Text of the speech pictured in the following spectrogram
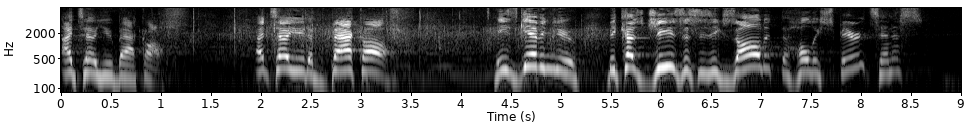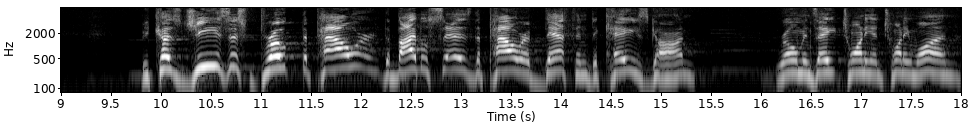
I tell you, back off. I tell you to back off. He's giving you, because Jesus is exalted, the Holy Spirit's in us. Because Jesus broke the power, the Bible says the power of death and decay is gone. Romans 8 20 and 21.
